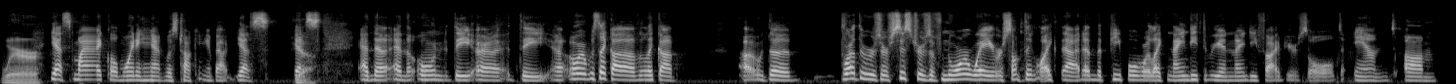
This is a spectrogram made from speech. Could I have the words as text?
where yes, Michael Moynihan was talking about yes, yes, yeah. and the and the own the uh, the uh, or it was like a like a uh, the brothers or sisters of Norway or something like that. And the people were like 93 and 95 years old. And, um,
